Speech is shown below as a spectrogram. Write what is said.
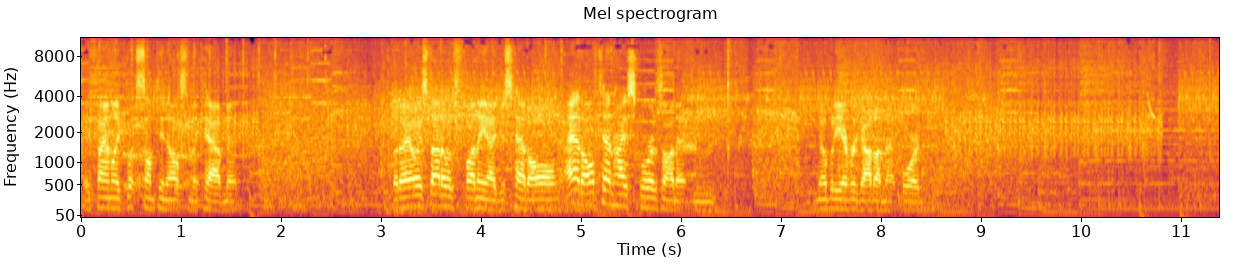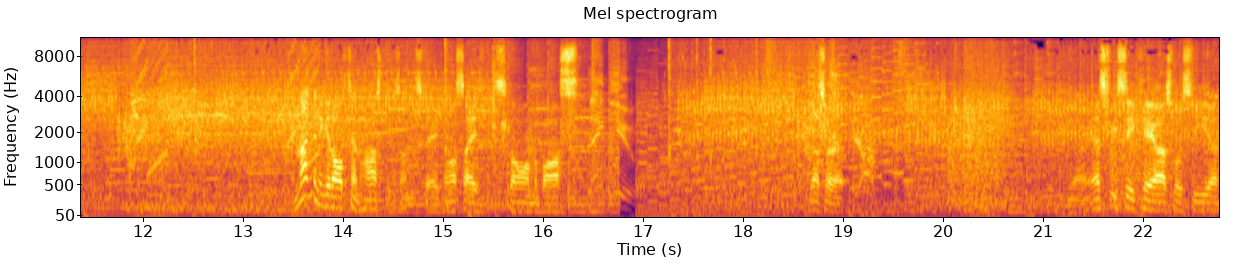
they finally put something else in the cabinet. But I always thought it was funny. I just had all I had all 10 high scores on it and nobody ever got on that board. I'm not going to get all 10 hostages on the stage unless I stall on the boss. That's alright. Yeah, SVC Chaos was the uh,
